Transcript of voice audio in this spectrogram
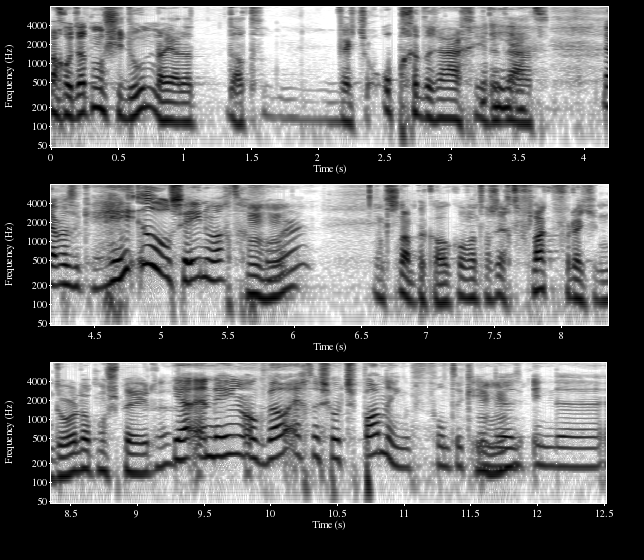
Maar goed, dat moest je doen. Nou ja, dat, dat werd je opgedragen inderdaad. Daar was ik heel zenuwachtig Mhm. voor. Dat snap ik ook al, want het was echt vlak voordat je een doorloop moest spelen. Ja, en er hing ook wel echt een soort spanning, vond ik, in, Mhm. de, in de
